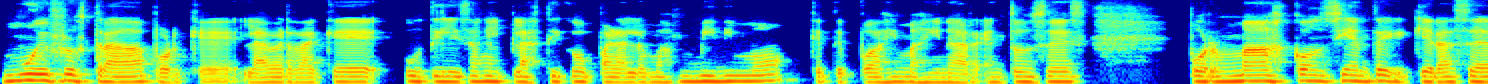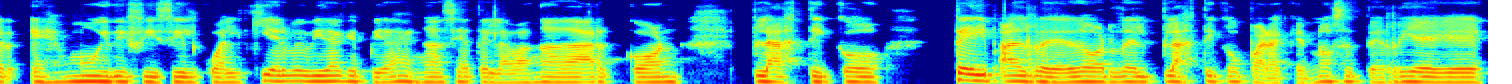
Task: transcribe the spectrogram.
muy frustrada porque la verdad que utilizan el plástico para lo más mínimo que te puedas imaginar. Entonces, por más consciente que quieras ser, es muy difícil. Cualquier bebida que pidas en Asia te la van a dar con plástico, tape alrededor del plástico para que no se te riegue.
